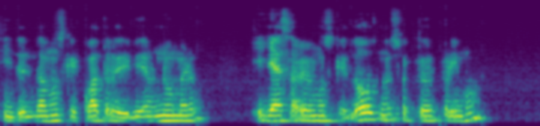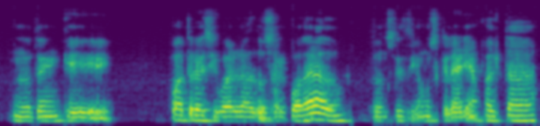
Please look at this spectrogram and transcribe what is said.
intentamos que 4 divida un número y ya sabemos que 2 no es factor primo, noten que 4 es igual a 2 al cuadrado. Entonces, digamos que le harían falta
